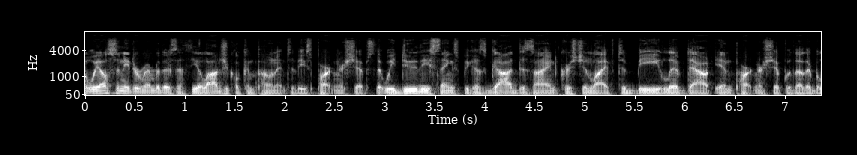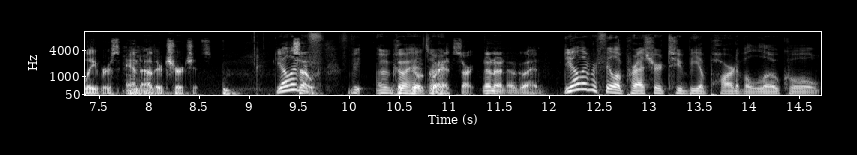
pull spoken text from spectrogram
But we also need to remember there's a theological component to these partnerships, that we do these things because God designed Christian life to be lived out in partnership with other believers and mm-hmm. other churches. Do y'all ever? So, f- oh, go ahead. Go, go ahead. Sorry. No, no, no. Go ahead. Do y'all ever feel a pressure to be a part of a local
